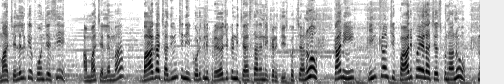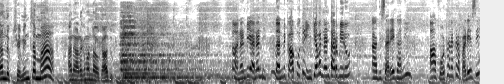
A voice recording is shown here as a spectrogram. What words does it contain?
మా చెల్లెలకి ఫోన్ చేసి అమ్మా చెల్లెమ్మ బాగా చదివించి నీ కొడుకుని ప్రయోజకుడిని చేస్తానని ఇక్కడ తీసుకొచ్చాను. కానీ ఇంట్లోంచి పారిపోయేలా చేసుకున్నాను. నన్ను క్షమించమ్మా అని అడగమన్నావు కాదు. అనండి అనండి. నన్ను కాకపోతే ఇంకెవరినంటారు మీరు? అది సరే గాని ఆ ఫోటోని అక్కడ పడేసి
